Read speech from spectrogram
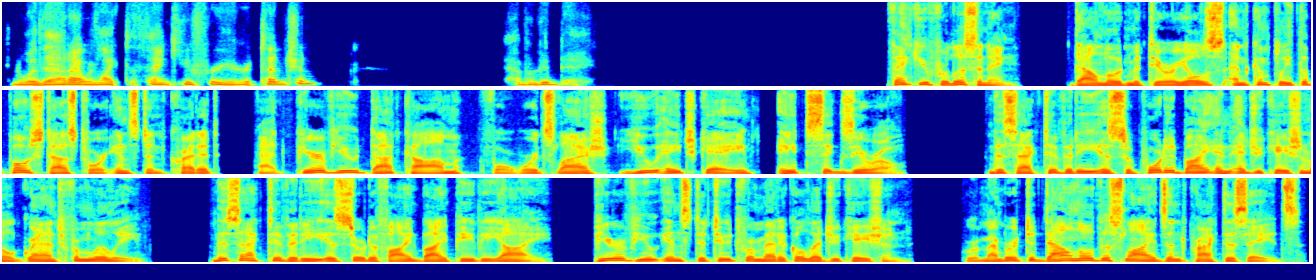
And with that, I would like to thank you for your attention. Have a good day. Thank you for listening. Download materials and complete the post test for instant credit at peerview.com forward slash UHK 860. This activity is supported by an educational grant from Lilly. This activity is certified by PVI, Peerview Institute for Medical Education. Remember to download the slides and practice aids.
